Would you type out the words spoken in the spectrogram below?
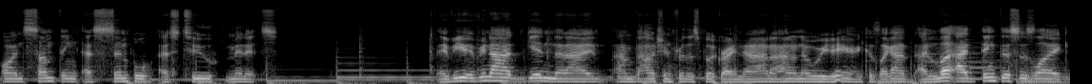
on something as simple as two minutes. If you if you're not getting that I I'm vouching for this book right now, I don't, I don't know what you're hearing because like I I lo- I think this is like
